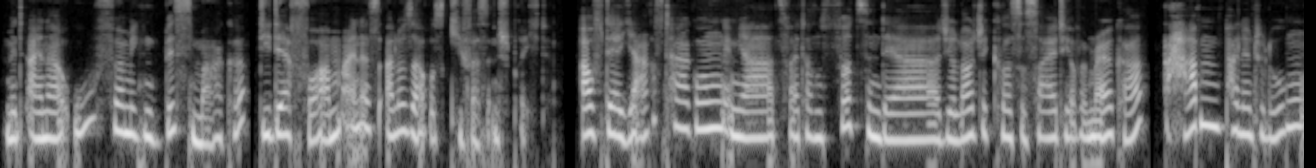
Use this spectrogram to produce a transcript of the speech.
mit einer U-förmigen Bissmarke, die der Form eines Allosaurus-Kiefers entspricht. Auf der Jahrestagung im Jahr 2014 der Geological Society of America haben Paläontologen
